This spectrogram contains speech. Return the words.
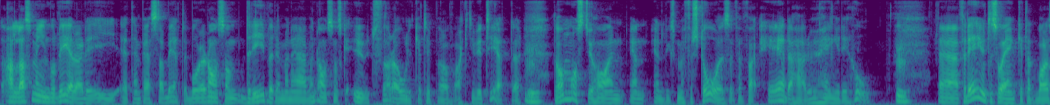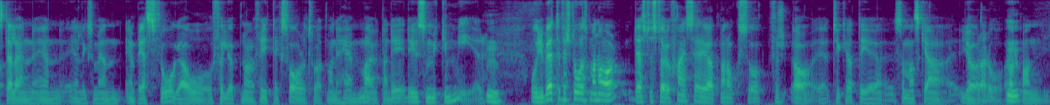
alla som är involverade i ett NPS-arbete, både de som driver det men även de som ska utföra olika typer av aktiviteter. Mm. De måste ju ha en, en, en, liksom en förståelse för vad är det här och hur hänger det ihop? Mm. Eh, För det är ju inte så enkelt att bara ställa en, en, en, liksom en NPS-fråga och följa upp några fritextsvar och tro att man är hemma. Utan det, det är ju så mycket mer. Mm. Och ju bättre förståelse man har, desto större chans är det att man också för, ja, eh, tycker att det är som man ska göra då. Mm. Att man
